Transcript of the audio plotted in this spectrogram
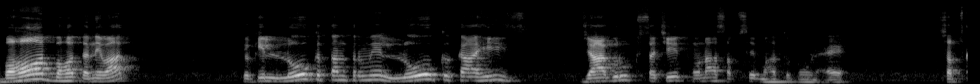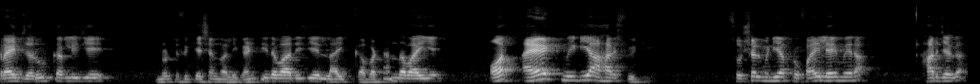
बहुत बहुत धन्यवाद, क्योंकि लोकतंत्र में लोक का ही जागरूक सचेत होना सबसे महत्वपूर्ण है। सब्सक्राइब ज़रूर कर लीजिए, नोटिफिकेशन वाली घंटी दबा दीजिए, लाइक का बटन दबाइए। और एट मीडिया हर्षवीटी सोशल मीडिया प्रोफ़ाइल है मेरा, हर जगह।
